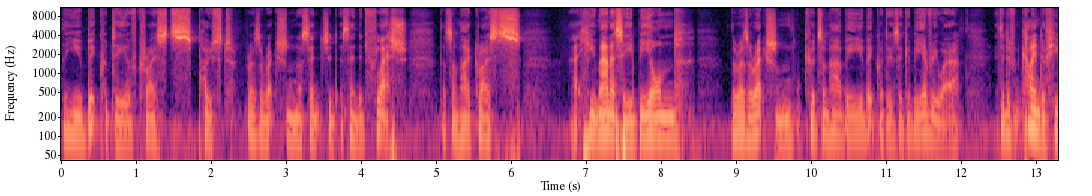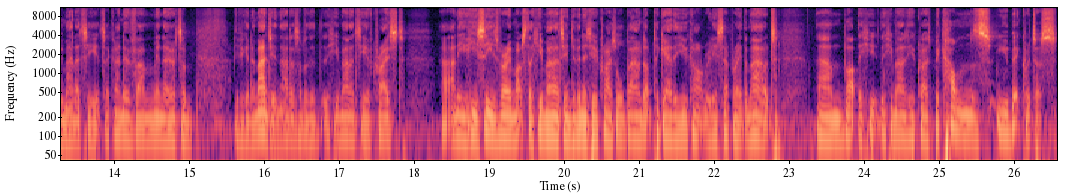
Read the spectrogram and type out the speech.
the ubiquity of Christ's post-resurrection ascended, ascended flesh, that somehow Christ's uh, humanity beyond the resurrection could somehow be ubiquitous. It could be everywhere. It's a different kind of humanity. It's a kind of um, you know, it's a if you can imagine that, a sort of the, the humanity of Christ. Uh, and he, he sees very much the humanity and divinity of Christ all bound up together. You can't really separate them out um, but the, the humanity of Christ becomes ubiquitous.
